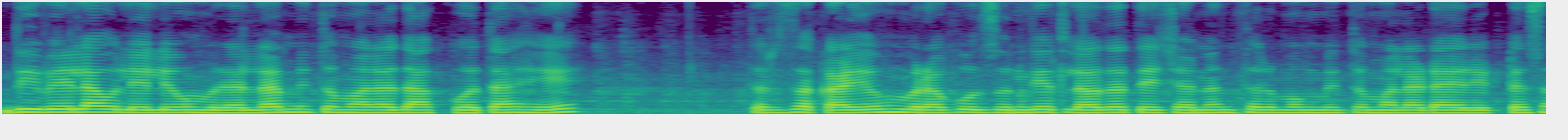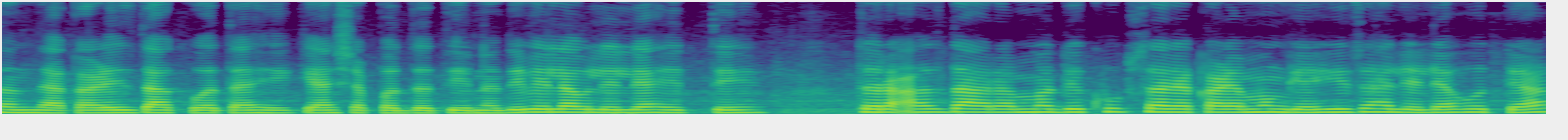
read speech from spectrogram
दिवे लावलेले उंबऱ्याला मी तुम्हाला दाखवत आहे. तर सकाळी उंबरा पुजून घेतला होता त्याच्यानंतर मग मी तुम्हाला डायरेक्ट संध्याकाळीच दाखवत आहे की अशा पद्धतीनं दिवे लावलेले आहेत ते. तर आज दारामध्ये खूप साऱ्या काळ्या मुंग्याही झालेल्या होत्या.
